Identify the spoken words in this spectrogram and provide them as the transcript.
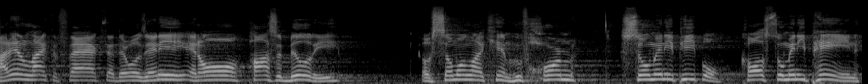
I didn't like the fact that there was any and all possibility of someone like him who've harmed so many people, caused so many pain,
